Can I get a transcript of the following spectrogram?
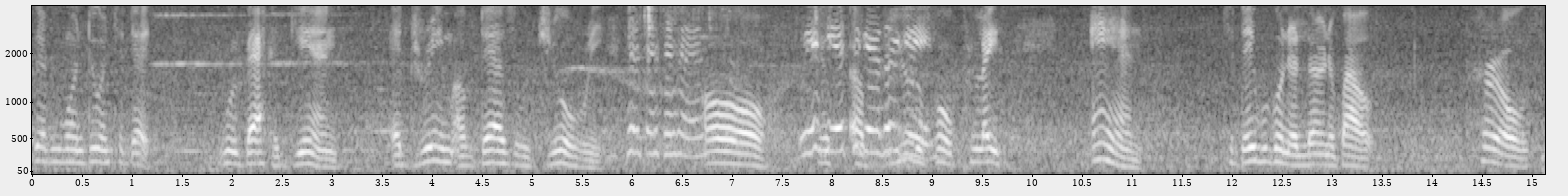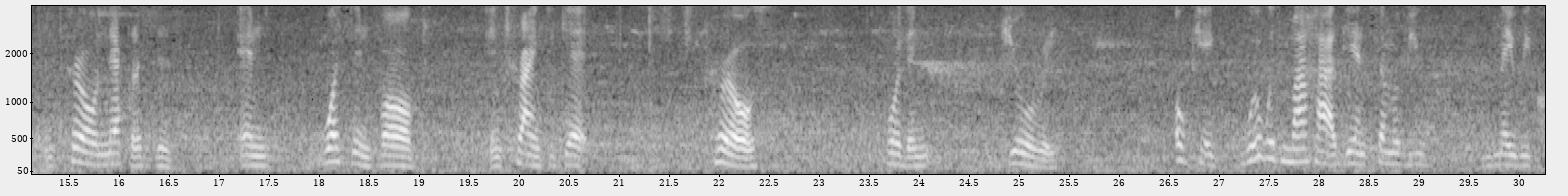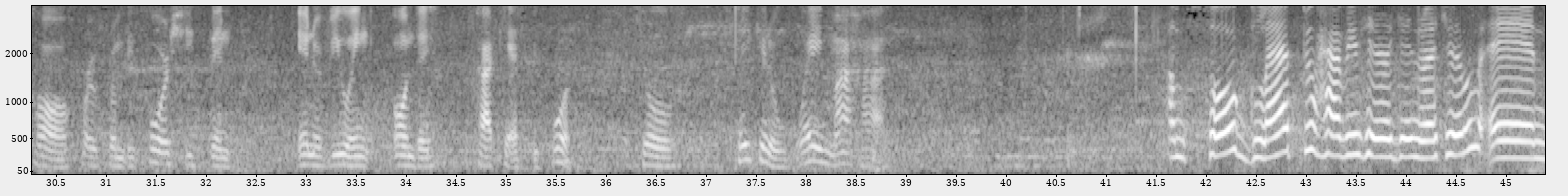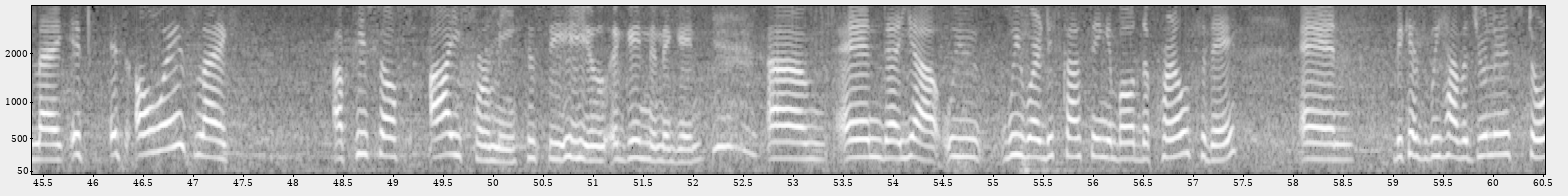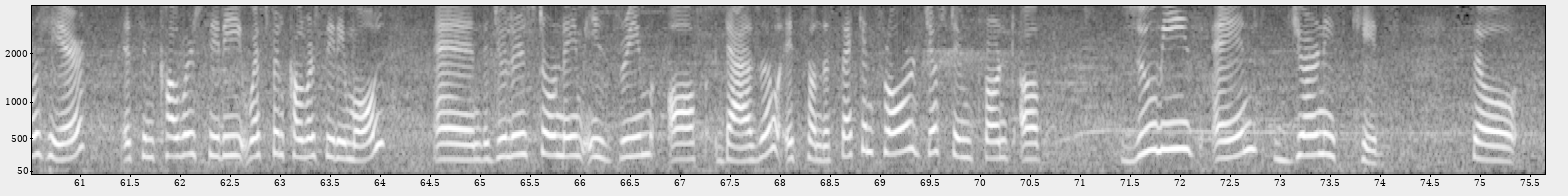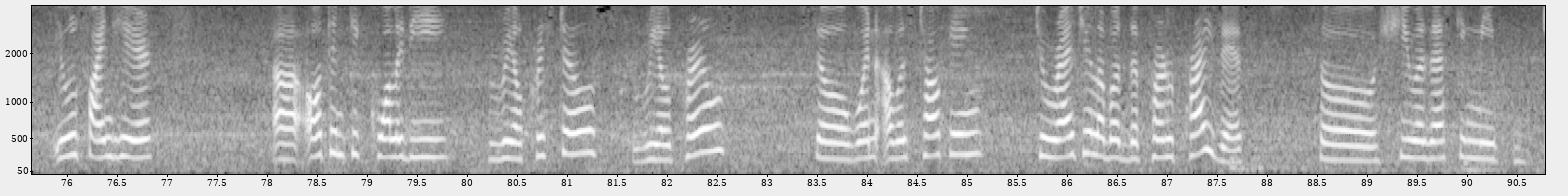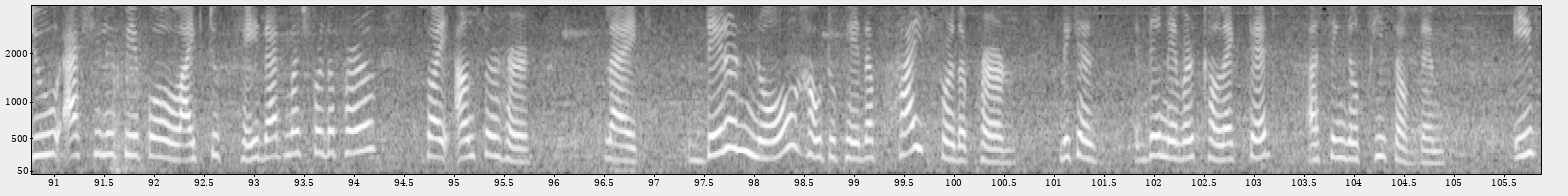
How's everyone doing today? We're back again at Dream of Dazzle Jewelry. Oh, We're here together a again. beautiful place. And today we're going to learn about pearls and pearl necklaces and what's involved in trying to get pearls for the jewelry. Okay, we're with Maha again. Some of you may recall her from before. She's been interviewing on the podcast before. So take it away, Maha. I'm so glad to have you here again, Rachel. And like it's it's always like a piece of eye for me to see you again and again. Um, and uh, yeah, we we were discussing about the pearl today, and because we have a jewelry store here, it's in Culver City, Westfield Culver City Mall, and the jewelry store name is Dream of Dazzle. It's on the second floor, just in front of Zumiez and Journeys Kids. So you'll find here uh, authentic quality, real crystals, real pearls. So when I was talking to Rachel about the pearl prices, so she was asking me, do actually people like to pay that much for the pearl? So I answer her, like they don't know how to pay the price for the pearl because they never collected a single piece of them. If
